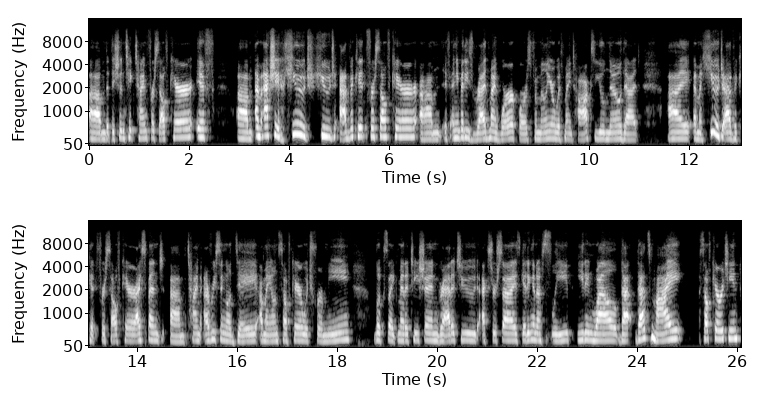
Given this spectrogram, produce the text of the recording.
um, that they shouldn't take time for self-care. If um, I'm actually a huge, huge advocate for self care. Um, if anybody's read my work or is familiar with my talks, you'll know that I am a huge advocate for self care. I spend um, time every single day on my own self care, which for me looks like meditation, gratitude, exercise, getting enough sleep, eating well. That that's my self care routine.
